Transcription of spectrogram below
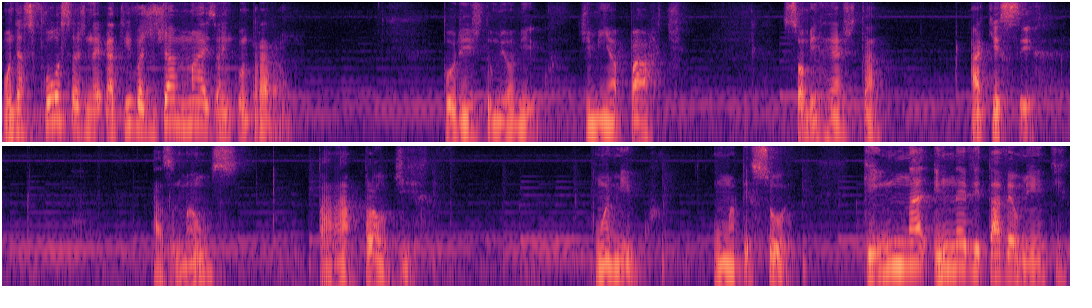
onde as forças negativas jamais a encontrarão. Por isto, meu amigo, de minha parte, só me resta aquecer as mãos para aplaudir um amigo, uma pessoa que inevitavelmente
